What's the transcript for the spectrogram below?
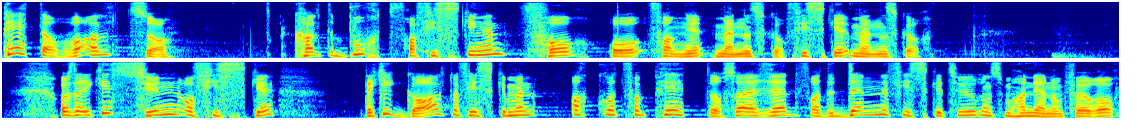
Peter var altså kalt bort fra fiskingen for å fange mennesker. Fiske mennesker. Og så er det ikke synd å fiske. Det er ikke galt å fiske, men akkurat for Peter så er jeg redd for at denne fisketuren som han gjennomfører,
